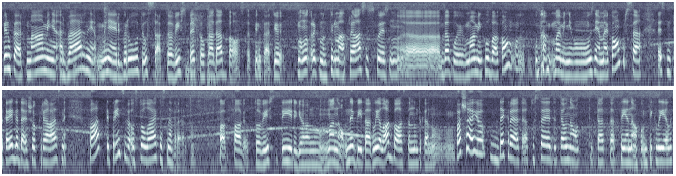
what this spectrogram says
Pirmkārt, māmiņa ar bērniem, viņai ir grūti uzsākt to visu bez kaut kāda atbalsta. Pirmkārt, jo man, man pirmā krāsas, ko es nu, dabūju māmiņu klubā, klubā māmiņu uzņēmēju konkursā, es nu, iegādāju šo krāsni. Pati, principā, uz to laiku es nevarētu pavilkt to visu tīri, jo nu, man nav, nebija tāda liela atbalsta. Nu, tā kā, nu, pašai jau dekrētā tu sēdi, tev nav tā, tā, tie ienākumi tik lieli.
